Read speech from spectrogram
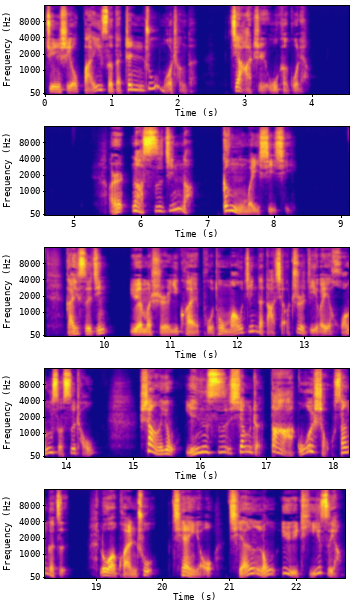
均是由白色的珍珠磨成的，价值无可估量。而那丝巾呢，更为稀奇。该丝巾。约莫是一块普通毛巾的大小，质地为黄色丝绸，上用银丝镶着“大国手”三个字，落款处嵌有“乾隆御题”字样。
